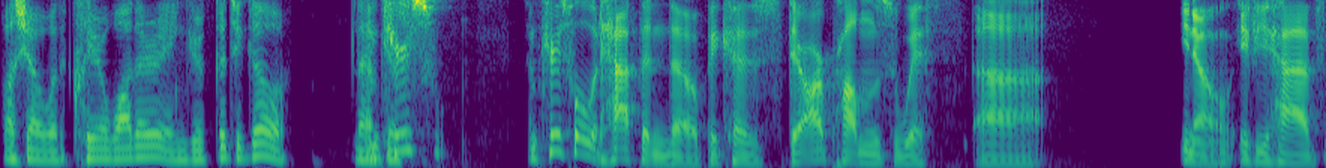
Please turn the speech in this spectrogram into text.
flush out with clear water, and you're good to go. I'm just- curious. I'm curious what would happen though, because there are problems with, uh, you know, if you have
